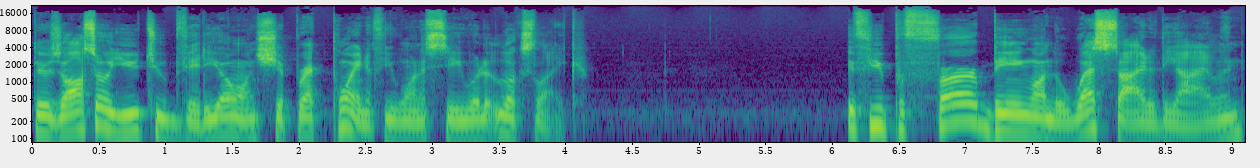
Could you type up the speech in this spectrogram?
There's also a YouTube video on Shipwreck Point if you want to see what it looks like. If you prefer being on the west side of the island,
